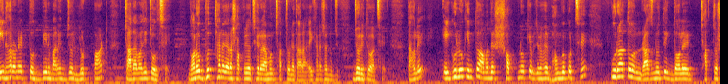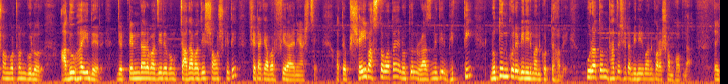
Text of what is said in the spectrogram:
এই ধরনের তদবির, বাণিজ্য, লুটপাট, চাঁদাবাজি চলছে। গণ অভ্যুত্থানে যারা সক্রিয় ছিল, এমন ছাত্র নেতারা এখানের সাথে জড়িত আছে। তাহলে এইগুলো কিন্তু আমাদের স্বপ্নকে যেভাবে ভঙ্গ করছে, পুরাতন রাজনৈতিক দলের ছাত্র সংগঠনগুলোর আদুভাইদের যে টেন্ডারবাজির এবং চাঁদাবাজির সংস্কৃতি, সেটাকে আবার ফিরায় নিয়ে আসছে। অতএব সেই বাস্তবতায় নতুন রাজনীতির ভিত্তি নতুন করে বিনির্মাণ করতে হবে। পুরাতন ধাতে সেটা বিনির্মাণ করা সম্ভব না। তাই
